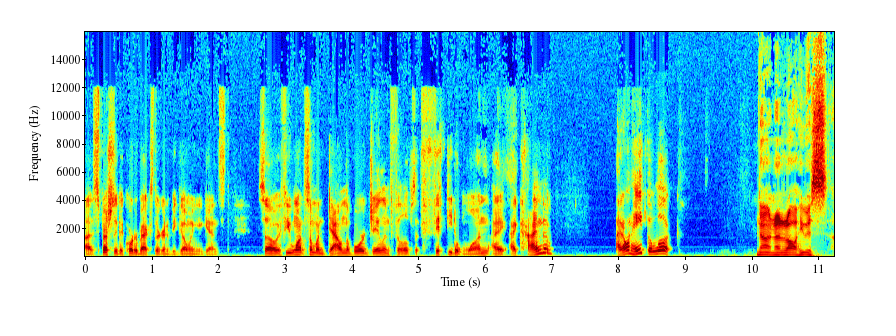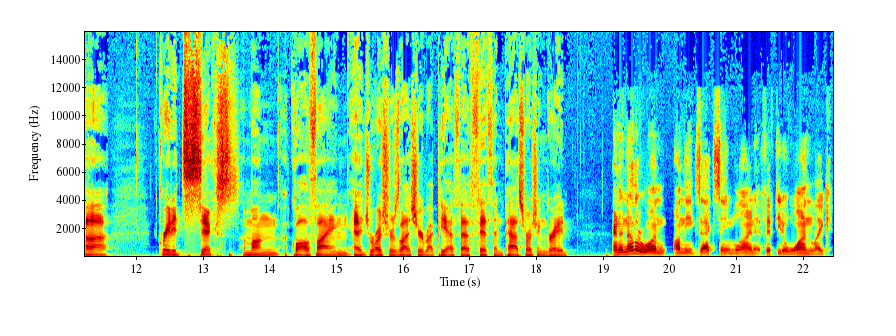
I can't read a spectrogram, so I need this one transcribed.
uh, especially the quarterbacks they're going to be going against. So if you want someone down the board, Jaelan Phillips at fifty to one, I I kind of I don't hate the look. No, not at all. He was uh, graded sixth among qualifying edge rushers last year by PFF, fifth in pass rushing grade. And another one on the exact same line at fifty to one, like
